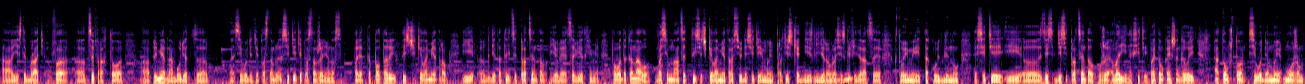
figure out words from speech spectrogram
э, если брать в э, цифрах, то э, примерно будет э, Сегодня теплоснаб... сети теплоснабжения у нас порядка полторы тысячи километров и э, где-то 30% являются ветхими. По водоканалу 18 тысяч километров сегодня сетей. Мы практически одни из лидеров mm-hmm. Российской Федерации, кто имеет такую длину сетей. И э, здесь 10% уже аварийных сетей. Поэтому, конечно, говорить о том, что сегодня мы можем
